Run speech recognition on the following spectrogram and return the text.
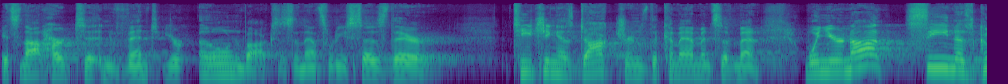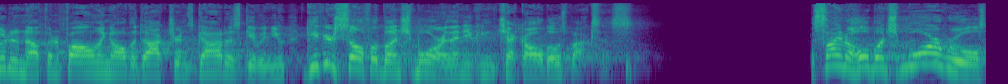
It's not hard to invent your own boxes, and that's what he says there teaching as doctrines the commandments of men. When you're not seen as good enough and following all the doctrines God has given you, give yourself a bunch more and then you can check all those boxes. Assign a whole bunch more rules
